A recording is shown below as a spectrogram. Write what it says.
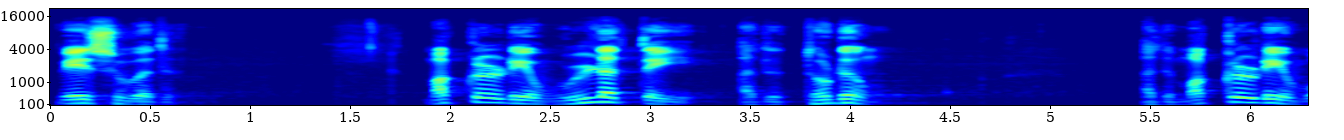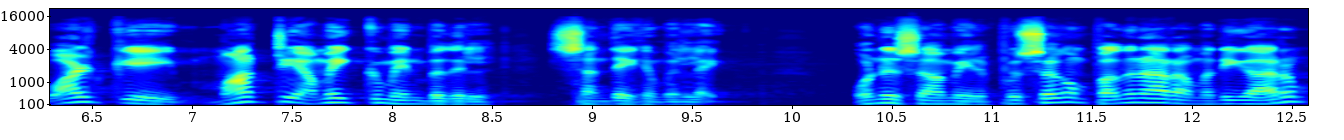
பேசுவது. மக்களுடைய உள்ளத்தை அது தொடும். அது மக்களுடைய வாழ்க்கையை மாற்றி அமைக்கும் என்பதில் சந்தேகமில்லை. ஒன்று சாமியில் புஸ்தகம் பதினாறாம் அதிகாரம்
